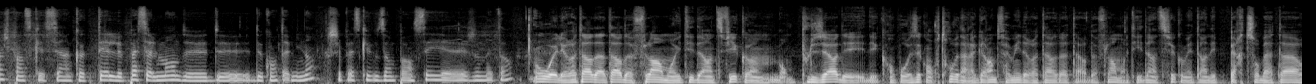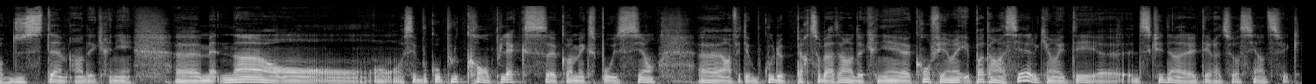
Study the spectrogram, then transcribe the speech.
hein. Je pense que c'est un cocktail pas seulement de, de, de contaminants. Je sais pas ce que vous en pensez, euh, Jonathan. Oui, les retardateurs de flamme ont été identifiés comme bon, plusieurs des, des composés qu'on retrouve dans la grande famille de retardateurs de flamme ont été identifiés comme étant des perturbateurs du système endocrinien. Euh, maintenant, on, on- c'est beaucoup plus complexe comme exposition. Euh, en fait, il y a beaucoup de perturbateurs endocriniens euh, confirmés et potentiels qui ont été euh, discutés dans la littérature scientifique.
